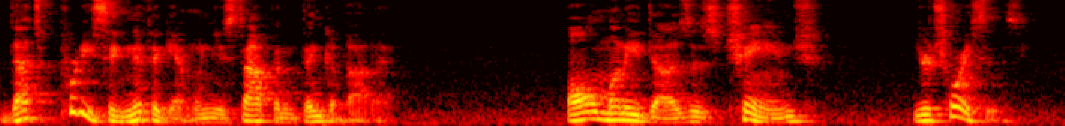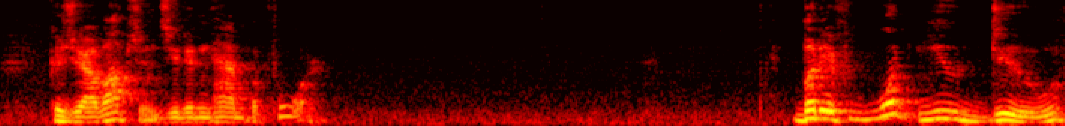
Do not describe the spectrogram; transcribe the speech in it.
That's pretty significant when you stop and think about it all money does is change your choices because you have options you didn't have before. But if what you do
